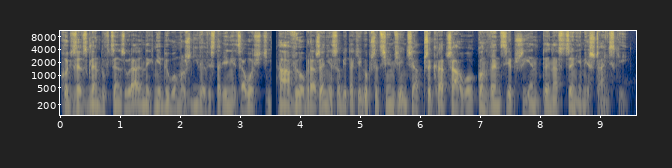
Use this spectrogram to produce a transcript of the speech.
choć ze względów cenzuralnych nie było możliwe wystawienie całości, a wyobrażenie sobie takiego przedsięwzięcia przekraczało konwencje przyjęte na scenie mieszczańskiej.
